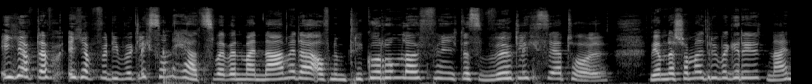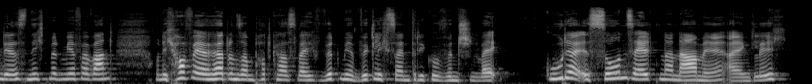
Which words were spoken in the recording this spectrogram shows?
ich habe da, ich habe für die wirklich so ein Herz, weil wenn mein Name da auf einem Trikot rumläuft, finde ich das wirklich sehr toll. Wir haben da schon mal drüber geredet. Nein, der ist nicht mit mir verwandt. Und ich hoffe, er hört unseren Podcast, weil ich würde mir wirklich sein Trikot wünschen, weil Guder ist so ein seltener Name eigentlich.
